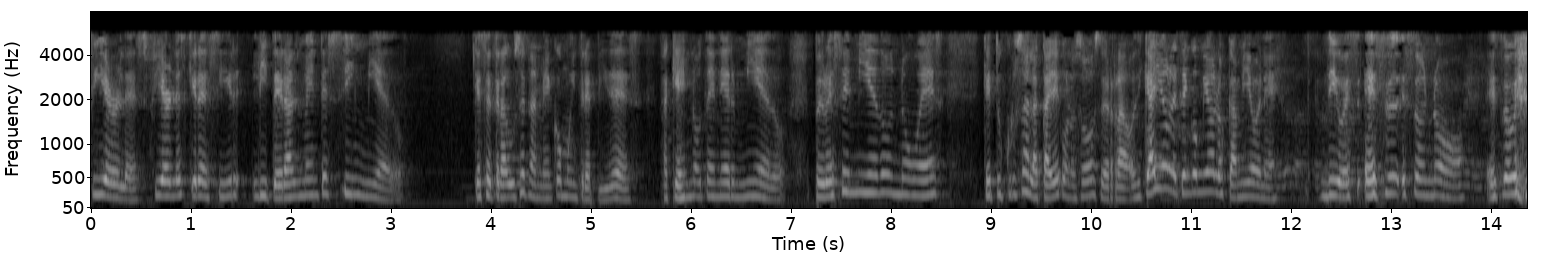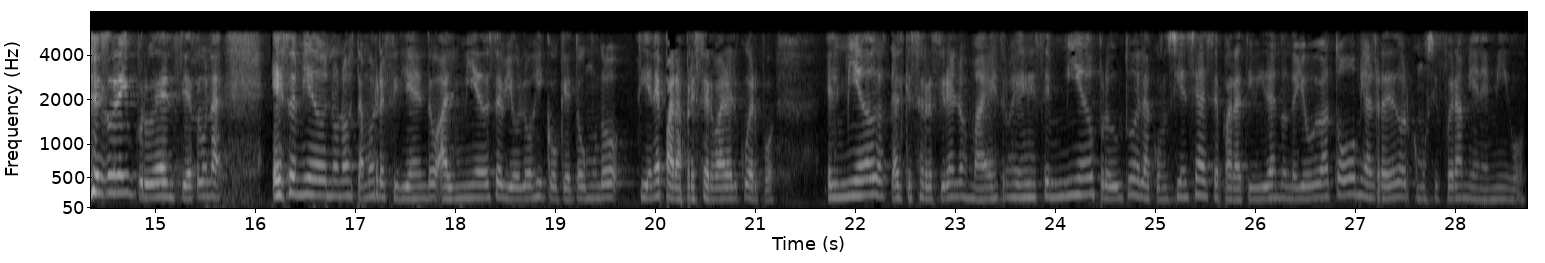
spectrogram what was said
Fearless. Fearless quiere decir literalmente sin miedo, que se traduce también como intrepidez, o sea, que es no tener miedo. Pero ese miedo no es que tú cruzas la calle con los ojos cerrados. Y que yo no le tengo miedo a los camiones. Digo, eso, eso no, eso es una imprudencia, eso una, ese miedo no nos estamos refiriendo al miedo ese biológico que todo el mundo tiene para preservar el cuerpo. El miedo al que se refieren los maestros es ese miedo producto de la conciencia de separatividad en donde yo veo a todo mi alrededor como si fuera mi enemigo,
